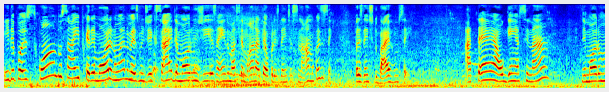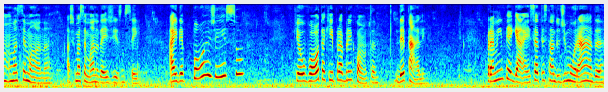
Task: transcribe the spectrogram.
E depois, quando sair, porque demora, não é no mesmo dia que sai, demora uns dias ainda, uma semana até o presidente assinar, uma coisa assim. Presidente do bairro, não sei. Até alguém assinar, demora uma semana. Acho que uma semana, dez dias, não sei. Aí depois disso, que eu volto aqui para abrir conta. Detalhe: para mim pegar esse atestado de morada,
